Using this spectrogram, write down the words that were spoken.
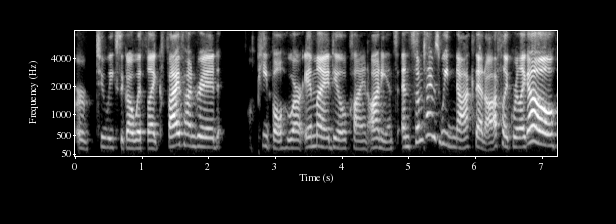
or two weeks ago with like 500 people who are in my ideal client audience. And sometimes we knock that off. Like we're like, oh,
